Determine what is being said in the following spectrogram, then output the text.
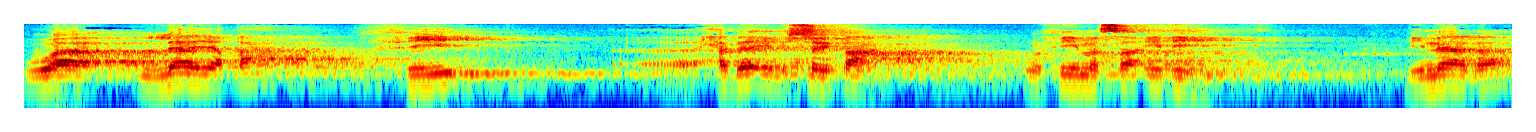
ولا يقع في حبائل الشيطان وفي مصائده. لماذا؟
